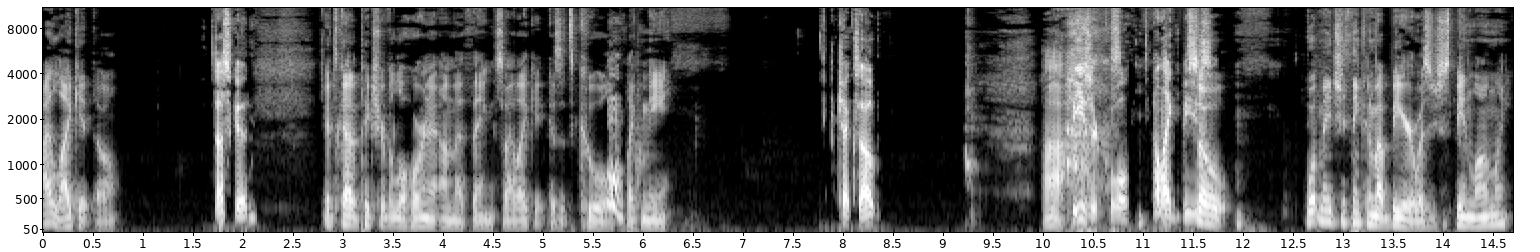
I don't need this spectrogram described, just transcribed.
I like it though. That's good. It's got a picture of a little hornet on the thing, so I like it because it's cool, like me. Checks out. Ah, Bees are cool. I like bees. So, what made you thinking about beer? Was it just being lonely?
